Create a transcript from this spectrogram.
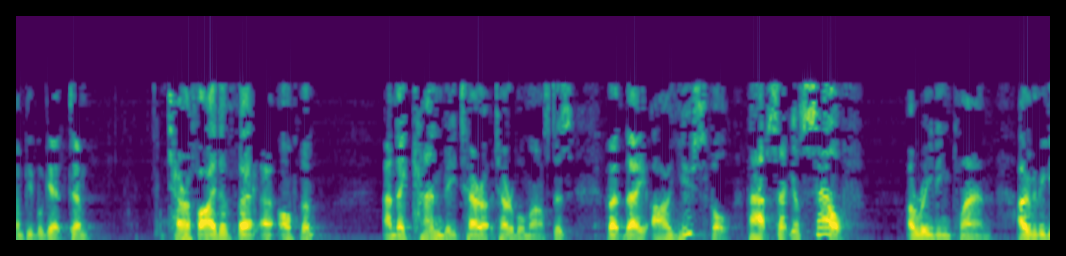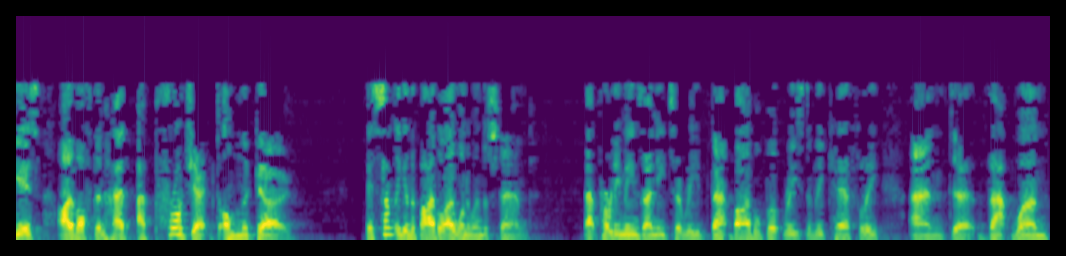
Some people get um, terrified of, uh, uh of them, and they can be ter- terrible masters, but they are useful. Perhaps set yourself a reading plan. Over the years, I've often had a project on the go. There's something in the Bible I want to understand. That probably means I need to read that Bible book reasonably carefully and uh, that one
